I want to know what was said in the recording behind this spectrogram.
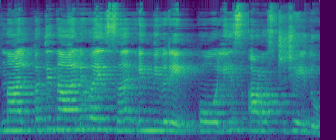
നാൽപ്പത്തിനാല് വയസ്സ് എന്നിവരെ പോലീസ് അറസ്റ്റ് ചെയ്തു.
